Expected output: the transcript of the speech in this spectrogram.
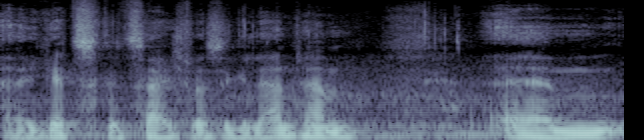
äh, jetzt gezeigt, was sie gelernt haben. Ähm,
